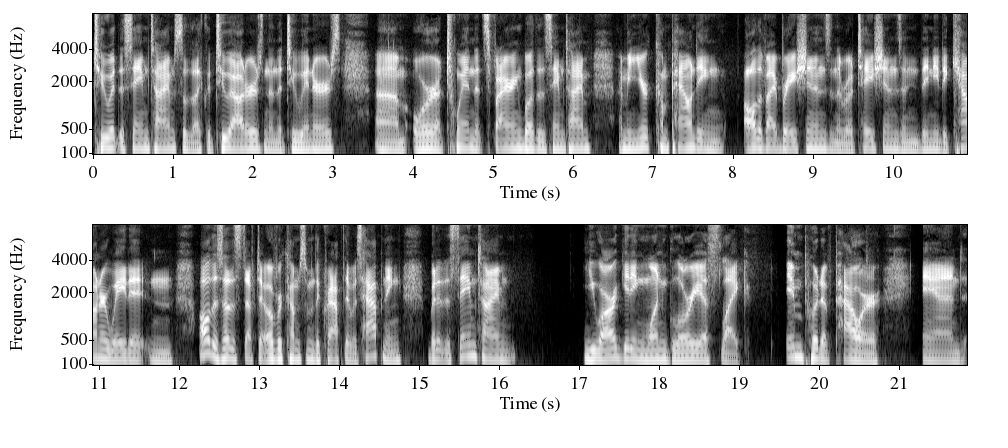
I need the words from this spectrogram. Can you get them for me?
two at the same time. So like the two outers and then the two inners, um, or a twin that's firing both at the same time. I mean, you're compounding all the vibrations and the rotations, and they need to counterweight it and all this other stuff to overcome some of the crap that was happening. But at the same time, you are getting one glorious like input of power and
